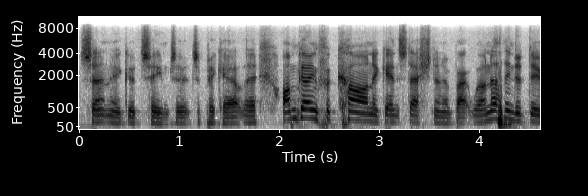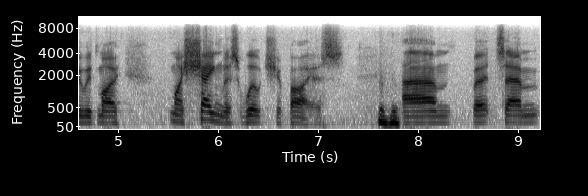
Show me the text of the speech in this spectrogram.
Certainly a good team to, to pick out there. I'm going for Calne against Ashton and Backwell. Nothing to do with my my shameless Wiltshire bias. um, but um,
